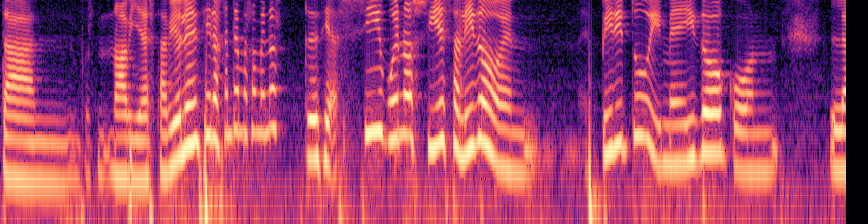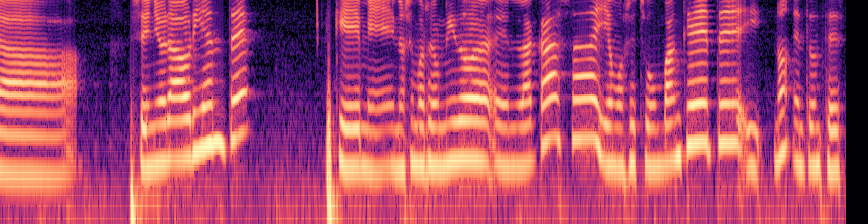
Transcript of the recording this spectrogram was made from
tan. Pues no había esta violencia y la gente más o menos te decía, sí, bueno, sí he salido en espíritu y me he ido con la señora Oriente que nos hemos reunido en la casa y hemos hecho un banquete y no entonces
